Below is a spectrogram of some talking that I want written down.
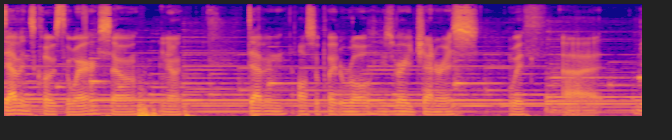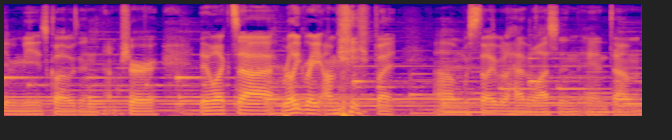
Devin's clothes to wear. So you know, Devin also played a role. He was very generous with uh, giving me his clothes, and I'm sure they looked uh, really great on me. but um, was still able to have the lesson, and um,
